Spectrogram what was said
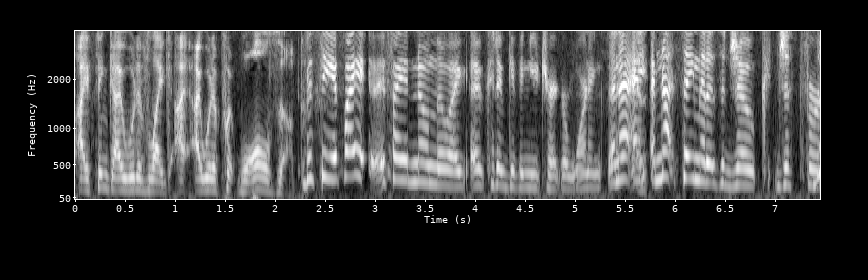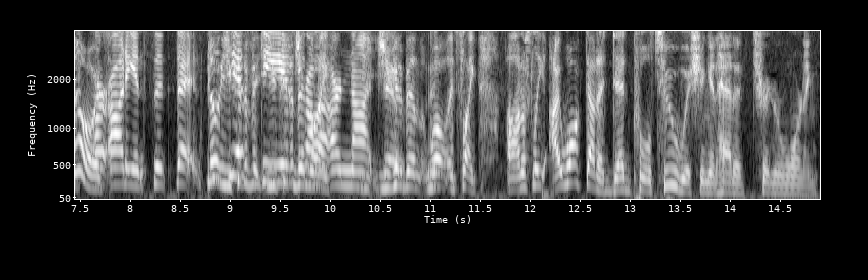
I think I would have like I, I would have put walls up. But see, if I if I had known though, I, I could have given you trigger warnings. And I, I'm not saying that as a joke, just for No, our audience. That that No, PTSD you could have you could have and been trauma like are not you could have been well. It's like honestly, I walked out of Deadpool two wishing it had a trigger warning.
